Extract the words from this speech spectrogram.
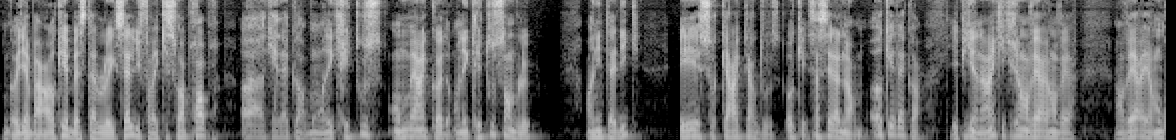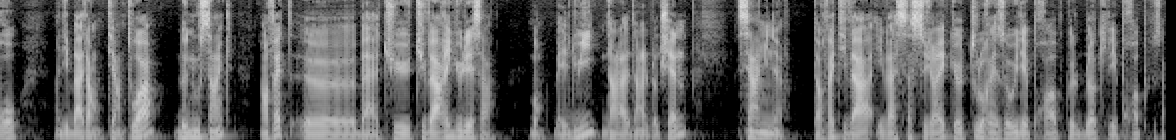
Donc on va dire, bah, ok, bah, ce tableau Excel, il faudrait qu'il soit propre. Ah, ok, d'accord. Bon, on écrit tous, on met un code, on écrit tous en bleu, en italique et sur caractère 12. Ok, ça c'est la norme. Ok, d'accord. Et puis il y en a un qui écrit en vert et en vert, en vert et en gros. On dit, bah attends, tiens, toi, de nous 5, en fait, euh, bah, tu, tu, vas réguler ça. Bon, bah, lui, dans la, dans la blockchain, c'est un mineur. En fait, il va, il va s'assurer que tout le réseau il est propre, que le bloc il est propre, tout ça.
